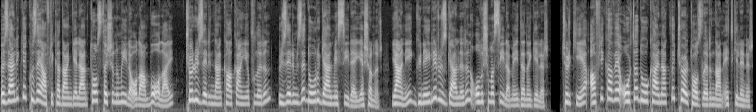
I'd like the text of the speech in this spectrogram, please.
özellikle Kuzey Afrika'dan gelen toz taşınımıyla olan bu olay çöl üzerinden kalkan yapıların üzerimize doğru gelmesiyle yaşanır. Yani güneyli rüzgarların oluşmasıyla meydana gelir. Türkiye, Afrika ve Orta Doğu kaynaklı çöl tozlarından etkilenir.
